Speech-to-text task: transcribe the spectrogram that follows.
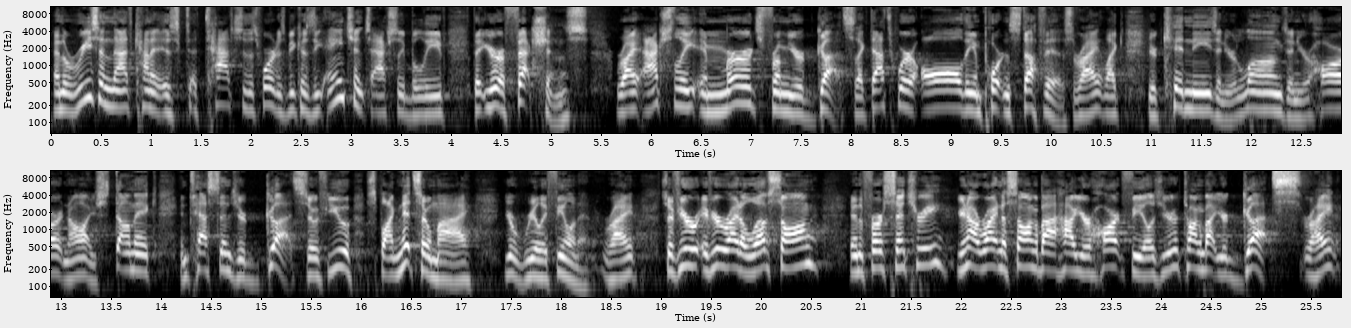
and the reason that kind of is attached to this word is because the ancient ancients actually believed that your affections, right, actually emerge from your guts. Like that's where all the important stuff is, right? Like your kidneys and your lungs and your heart and all your stomach, intestines, your guts. So if you splanchnizomai, you're really feeling it, right? So if you're if you're writing a love song in the first century, you're not writing a song about how your heart feels. You're talking about your guts, right?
